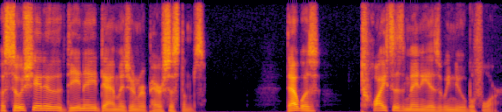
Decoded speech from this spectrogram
associated with DNA damage and repair systems. That was twice as many as we knew before.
